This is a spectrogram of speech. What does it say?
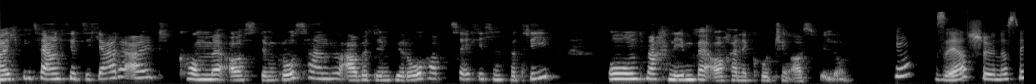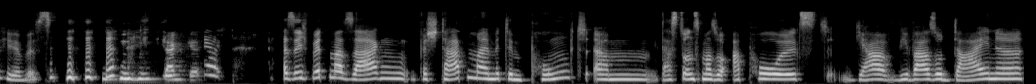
mhm. ich bin 42 Jahre alt, komme aus dem Großhandel, arbeite im Büro hauptsächlich im Vertrieb und mache nebenbei auch eine Coaching-Ausbildung. Ja, sehr schön, dass du hier bist. Danke. Ja. Also ich würde mal sagen, wir starten mal mit dem Punkt, ähm, dass du uns mal so abholst. Ja, wie war so deine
